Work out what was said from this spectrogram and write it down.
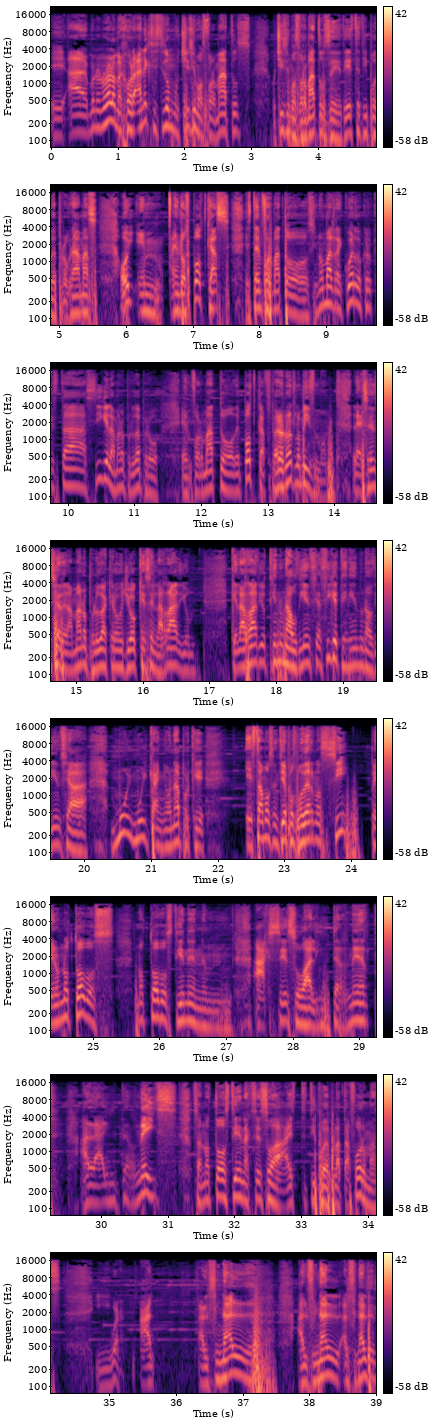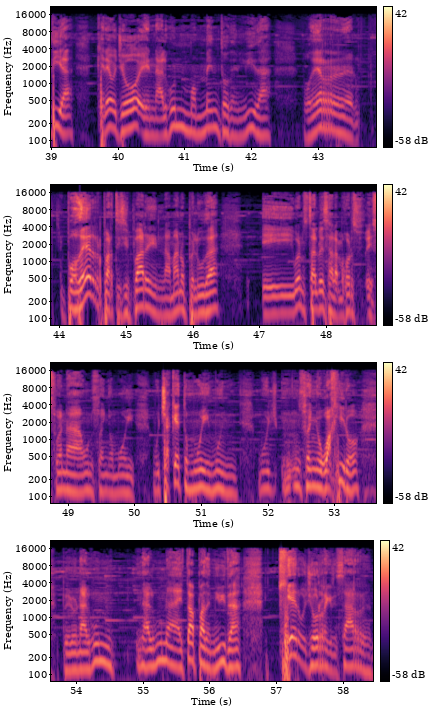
eh, bueno, no a lo mejor, han existido muchísimos formatos, muchísimos formatos de, este tipo de programas. Hoy en, los podcasts está en formato, si no mal recuerdo, creo que está, sigue la mano peluda, pero en formato de podcast, pero no es lo mismo. La esencia de la mano peluda creo yo que es en la radio, que la radio tiene una audiencia, sigue teniendo una audiencia muy, muy cañona, porque Estamos en tiempos modernos, sí, pero no todos, no todos tienen mm, acceso al internet, a la internet. O sea, no todos tienen acceso a este tipo de plataformas. Y bueno, al, al final, al final, al final del día, creo yo en algún momento de mi vida poder poder participar en la mano peluda y bueno, tal vez a lo mejor eh, suena un sueño muy, muy chaqueto, muy, muy, muy, un sueño guajiro, pero en algún, en alguna etapa de mi vida quiero yo regresar,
